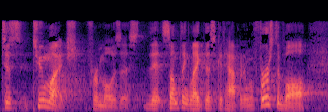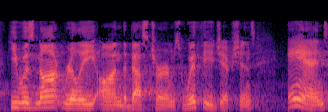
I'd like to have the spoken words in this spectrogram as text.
just too much for Moses that something like this could happen. Well, first of all, he was not really on the best terms with the Egyptians, and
